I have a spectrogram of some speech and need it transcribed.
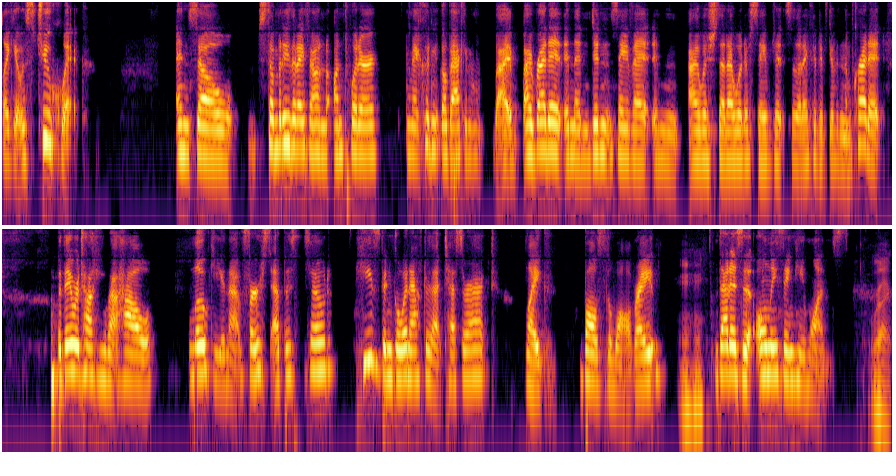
like it was too quick. And so somebody that I found on Twitter, and I couldn't go back and I, I read it and then didn't save it. And I wish that I would have saved it so that I could have given them credit. But they were talking about how Loki in that first episode, he's been going after that Tesseract like balls to the wall, right? hmm That is the only thing he wants. Right.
